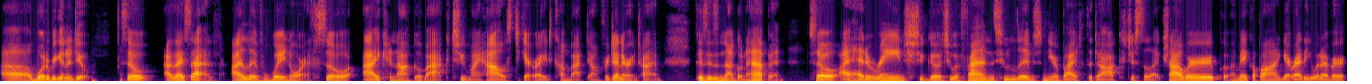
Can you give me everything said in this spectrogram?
Uh, what are we gonna do? So, as I said, I live way north, so I cannot go back to my house to get ready to come back down for dinner in time because it's not going to happen. So I had arranged to go to a friend's who lives nearby to the dock just to like shower, put my makeup on, get ready, whatever,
